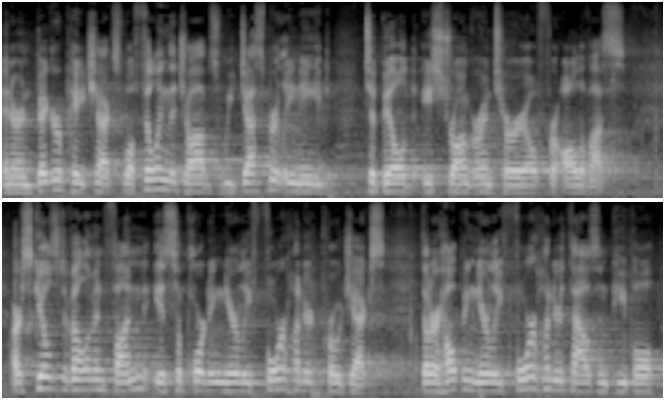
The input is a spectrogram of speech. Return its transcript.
and earn bigger paychecks while filling the jobs we desperately need to build a stronger Ontario for all of us. Our Skills Development Fund is supporting nearly 400 projects that are helping nearly 400,000 people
